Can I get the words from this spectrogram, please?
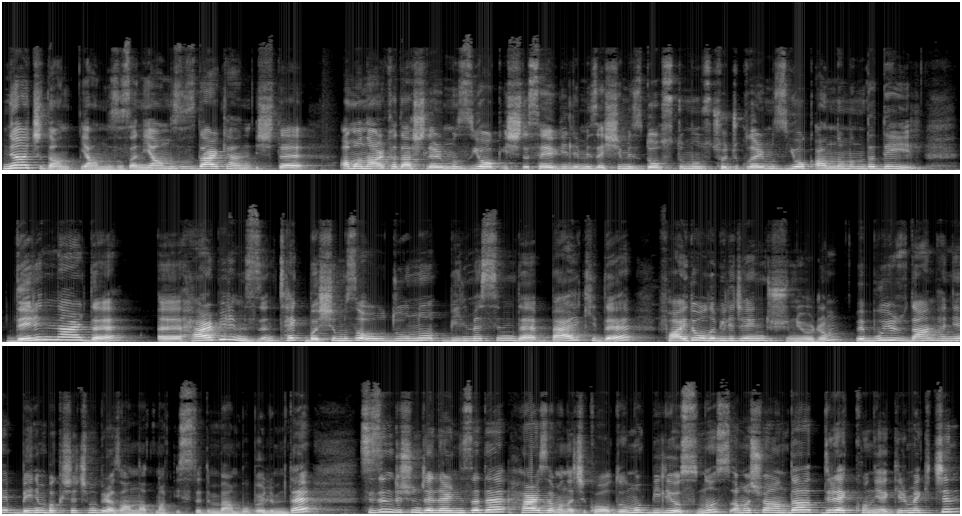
Ne açıdan yalnızız? Hani yalnızız derken işte aman arkadaşlarımız yok, işte sevgilimiz, eşimiz, dostumuz, çocuklarımız yok anlamında değil. Derinlerde e, her birimizin tek başımıza olduğunu bilmesinde belki de fayda olabileceğini düşünüyorum. Ve bu yüzden hani benim bakış açımı biraz anlatmak istedim ben bu bölümde. Sizin düşüncelerinize de her zaman açık olduğumu biliyorsunuz ama şu anda direkt konuya girmek için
